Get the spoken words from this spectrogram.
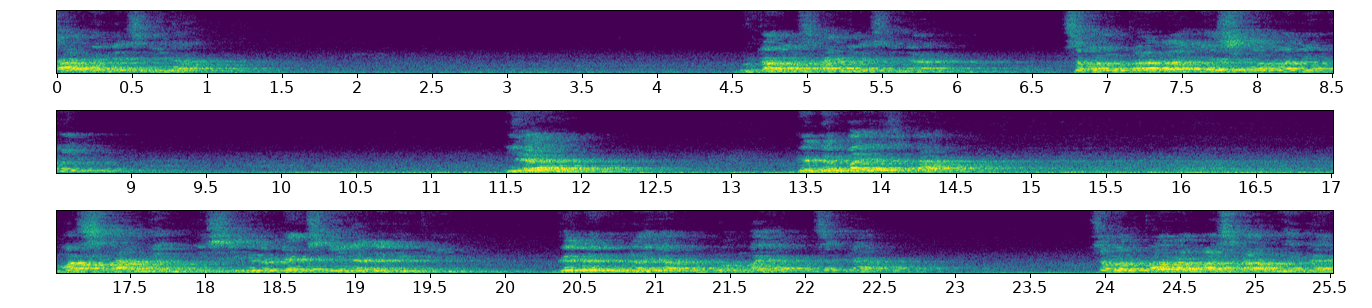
kawin di Serina. Berutang mas di Serina. Sementara ia sudah memiliki ia genep bayar zakat. Mas kawin isi genep yang Serina dan ini genep budaya untuk bayar zakat. Sementara mas kawinnya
